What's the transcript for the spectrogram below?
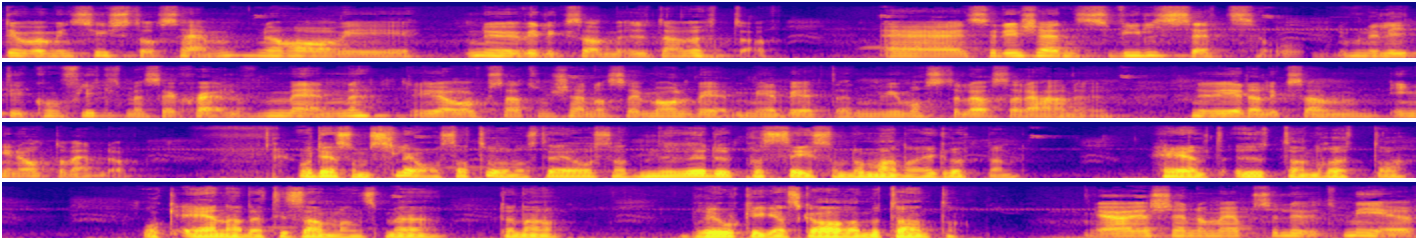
Det var min systers hem. Nu har vi, nu är vi liksom utan rötter. Eh, så det känns vilset. Hon är lite i konflikt med sig själv. Men det gör också att hon känner sig målmedveten. Vi måste lösa det här nu. Nu är det liksom ingen återvändo. Och det som slår Saturnus det är också att nu är du precis som de andra i gruppen. Helt utan rötter. Och enade tillsammans med denna brokiga skara mutanter. Ja, jag känner mig absolut mer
